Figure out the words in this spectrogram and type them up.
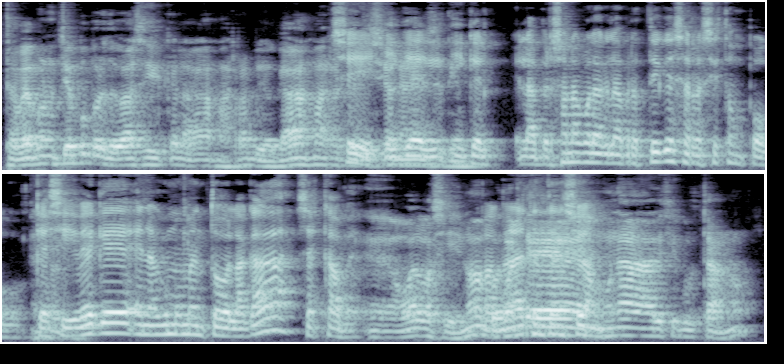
te voy a poner un tiempo, pero te voy a decir que la hagas más rápido, que hagas más Sí, y repeticiones. que, el- y que el- la persona con la que la practique se resista un poco. Que si ve que en algún momento la caga, se escape. Eh, o algo así, ¿no? Para Ponerte ponerte en tensión. una dificultad, ¿no?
